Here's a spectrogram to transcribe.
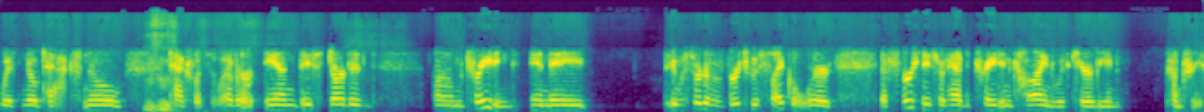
with no tax, no tax whatsoever. And they started um, trading, and they it was sort of a virtuous cycle where at first they sort of had to trade in kind with Caribbean countries,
